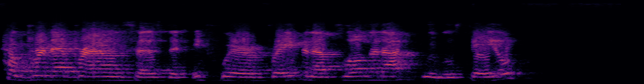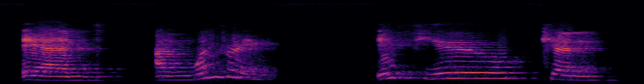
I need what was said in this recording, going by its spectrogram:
How Brené Brown says that if we're brave enough long enough, we will fail. And I'm wondering if you can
